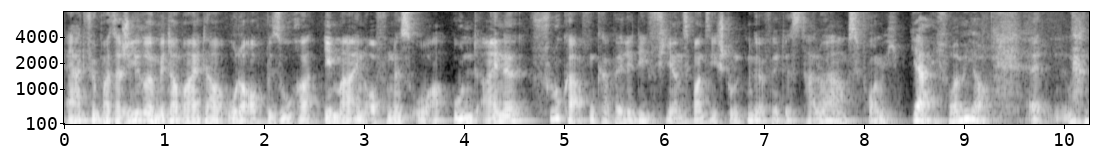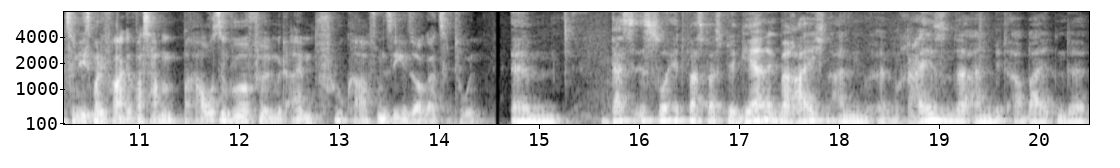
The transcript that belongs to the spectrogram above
Er hat für Passagiere, Mitarbeiter oder auch Besucher immer ein offenes Ohr und eine Flughafenkapelle, die 24 Stunden geöffnet ist. Hallo Herr Harms, freue mich. Ja, ich freue mich auch. Äh, zunächst mal die Frage, was haben Brausewürfel mit einem Flughafenseelsorger zu tun? Ähm, das ist so etwas, was wir gerne überreichen an äh, Reisende, an Mitarbeitende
